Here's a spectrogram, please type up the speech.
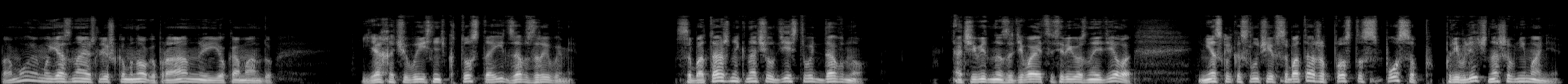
По-моему, я знаю слишком много про Анну и ее команду. Я хочу выяснить, кто стоит за взрывами. Саботажник начал действовать давно. Очевидно, затевается серьезное дело. Несколько случаев саботажа — просто способ привлечь наше внимание.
